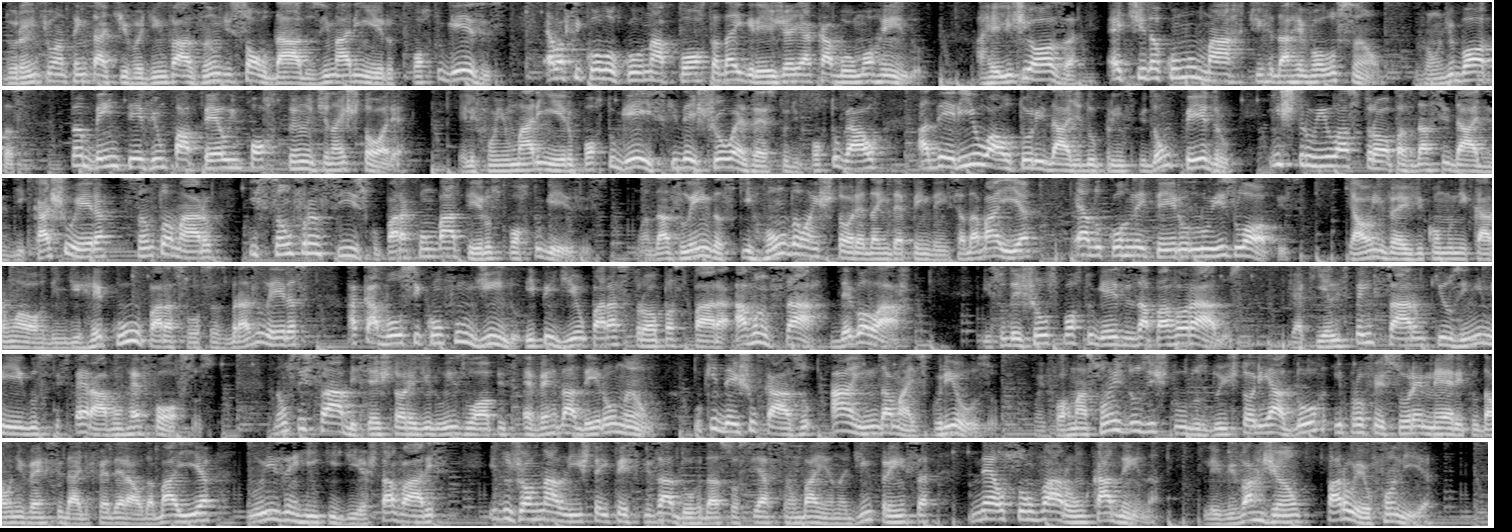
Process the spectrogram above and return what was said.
Durante uma tentativa de invasão de soldados e marinheiros portugueses, ela se colocou na porta da igreja e acabou morrendo. A religiosa é tida como mártir da Revolução. João de Botas também teve um papel importante na história. Ele foi um marinheiro português que deixou o exército de Portugal, aderiu à autoridade do príncipe Dom Pedro, instruiu as tropas das cidades de Cachoeira, Santo Amaro e São Francisco para combater os portugueses. Uma das lendas que rondam a história da independência da Bahia é a do corneteiro Luiz Lopes, que ao invés de comunicar uma ordem de recuo para as forças brasileiras, acabou se confundindo e pediu para as tropas para avançar, degolar. Isso deixou os portugueses apavorados, já que eles pensaram que os inimigos esperavam reforços. Não se sabe se a história de Luiz Lopes é verdadeira ou não, o que deixa o caso ainda mais curioso. Com informações dos estudos do historiador e professor emérito da Universidade Federal da Bahia, Luiz Henrique Dias Tavares, e do jornalista e pesquisador da Associação Baiana de Imprensa, Nelson Varon Cadena. Levi Varjão para o Eufonia.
